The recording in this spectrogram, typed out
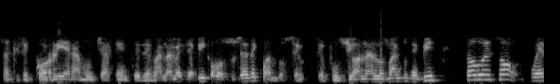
o sea, que se corriera mucha gente de Banamex, en fin, como sucede cuando se, fusionan los bancos, en fin, todo eso fue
